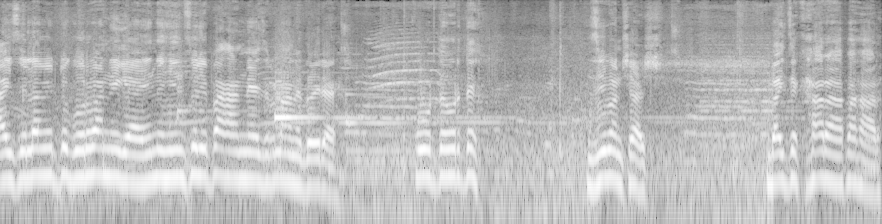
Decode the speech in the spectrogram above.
আইছিলাম একটু ঘুরবার নিয়ে গিয়ে কিন্তু হিমসুরি পাহাড় নিয়ে যে প্লানে দইরা উড়তে উড়তে জীবন শেষ। বাইতে খারা পাহাড়।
